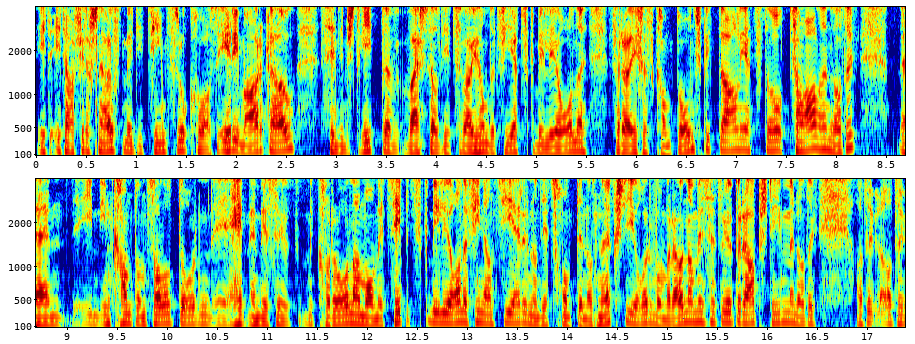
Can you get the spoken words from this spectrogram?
Ich, ich darf vielleicht schnell auf Medizin zurückkommen. Also ihr im Aargau sind im Stritten, wer soll die 240 Millionen für euch ein Kantonsspital jetzt hier zahlen, oder? Ähm, im, im, Kanton Solothurn äh, hat man müssen mit Corona mal mit 70 Millionen finanzieren und jetzt kommt dann das nächste Jahr, wo wir auch noch müssen darüber abstimmen oder, oder, oder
